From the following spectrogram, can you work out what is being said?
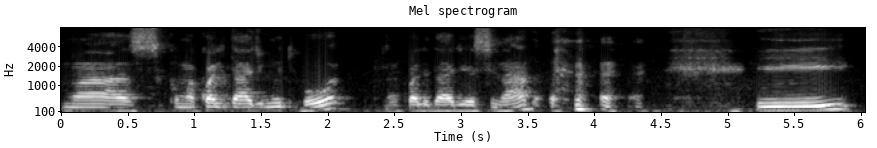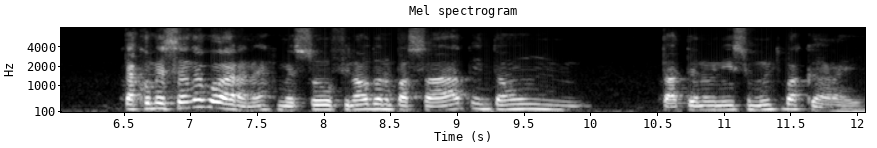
mas com uma qualidade muito boa, uma qualidade assinada. e está começando agora, né? Começou no final do ano passado, então está tendo um início muito bacana aí.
